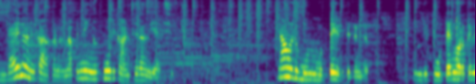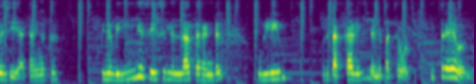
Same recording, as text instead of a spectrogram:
എന്തായാലും എനിക്ക് ആക്കണം എന്നാൽ പിന്നെ നിങ്ങൾക്ക് കൂടി കാണിച്ചു തരാമെന്ന് വിചാരിച്ചു. ഞാൻ ഒരു മൂന്ന് മുട്ട എടുത്തിട്ടുണ്ട്. ഇതിൽ കൂട്ടയും കുറക്കെല്ലാം ചെയ്യാം കേട്ടോ നിങ്ങൾക്ക് പിന്നെ വലിയ സൈസിലല്ലാത്ത രണ്ട് ഉള്ളിയും ഒരു തക്കാളിയും രണ്ട് പച്ചമുളകും. ഇത്രയേ വേണ്ടൂ.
